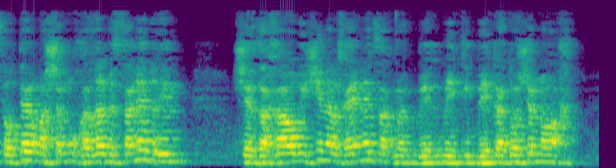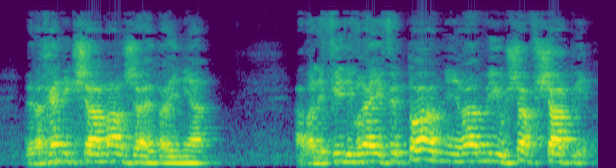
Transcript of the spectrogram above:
סותר מה שאמרו חז"ל בסנהדרין, שזכה אורישין על חיי נצח בברכתו של נוח. ולכן הקשה אמר את העניין. אבל לפי דברי היפה תואר נראה מיושב שפיר.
